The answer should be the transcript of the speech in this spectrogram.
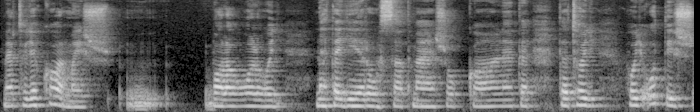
mert hogy a karma is valahol, hogy ne tegyél rosszat másokkal, ne te, tehát hogy, hogy ott is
